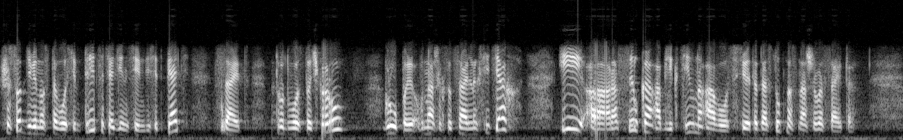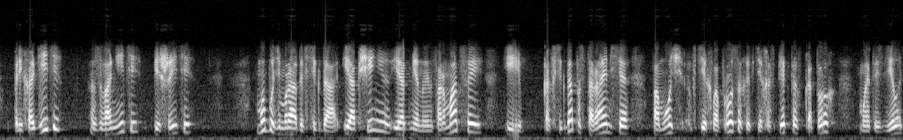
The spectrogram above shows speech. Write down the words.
698 31 75, сайт трудвоз.ру, группы в наших социальных сетях и а, рассылка объективно АВОЗ. Все это доступно с нашего сайта. Приходите, звоните, пишите. Мы будем рады всегда и общению, и обмену информацией, и, как всегда, постараемся помочь в тех вопросах и в тех аспектах, в которых мы это сделать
